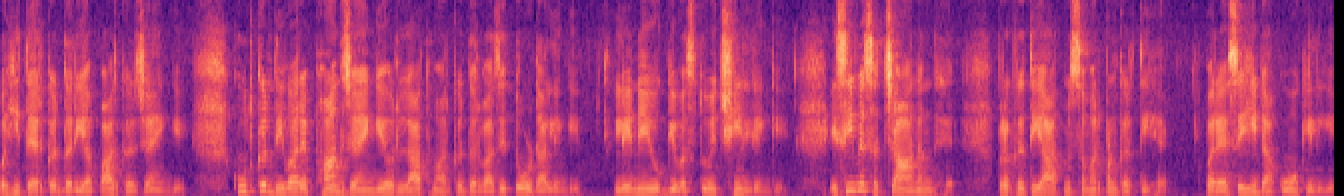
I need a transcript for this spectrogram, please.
وہی تیر کر دریا پار کر جائیں گے۔ کود کر دیواریں پھاند جائیں گے اور لات مار کر دروازے توڑ ڈالیں گے۔ لینے یوگیہ وستویں چھین لیں گے۔ اسی میں سچا آنند ہے۔ پرکرتی آتم سمرپن کرتی ہے۔ پر ایسے ہی ڈاکوؤں کے لیے۔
